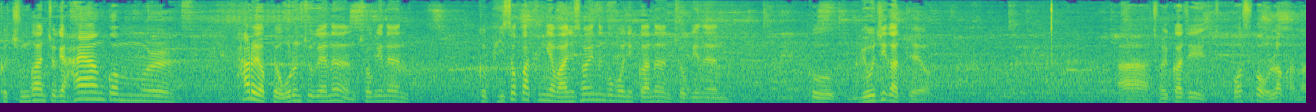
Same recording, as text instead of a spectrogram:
그 중간 쪽에 하얀 건물 바로 옆에 오른쪽에는 저기는 그 비석 같은 게 많이 서 있는 거 보니까는 저기는 그 묘지 같아요. 아, 저기까지 버스가 올라가나?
